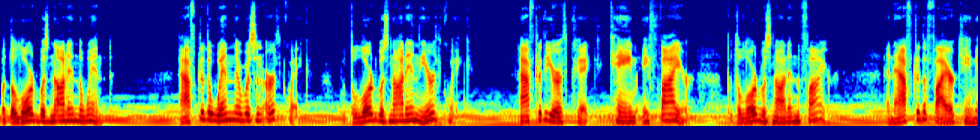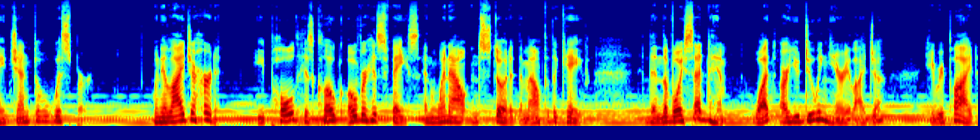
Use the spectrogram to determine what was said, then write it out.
But the Lord was not in the wind. After the wind, there was an earthquake but the Lord was not in the earthquake. After the earthquake came a fire, but the Lord was not in the fire. And after the fire came a gentle whisper. When Elijah heard it, he pulled his cloak over his face and went out and stood at the mouth of the cave. And then the voice said to him, What are you doing here, Elijah? He replied,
